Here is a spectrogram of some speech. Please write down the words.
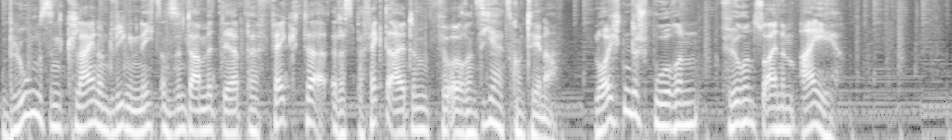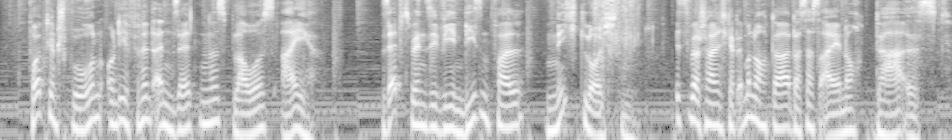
Blumen sind klein und wiegen nichts und sind damit der perfekte, das perfekte Item für euren Sicherheitscontainer. Leuchtende Spuren führen zu einem Ei Folgt den Spuren und ihr findet ein seltenes blaues Ei. Selbst wenn sie wie in diesem Fall nicht leuchten, ist die Wahrscheinlichkeit immer noch da, dass das Ei noch da ist.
